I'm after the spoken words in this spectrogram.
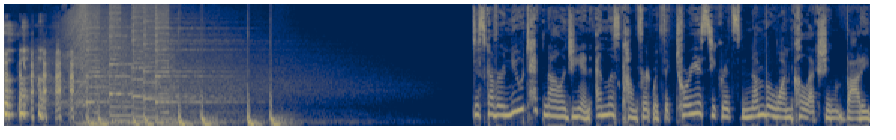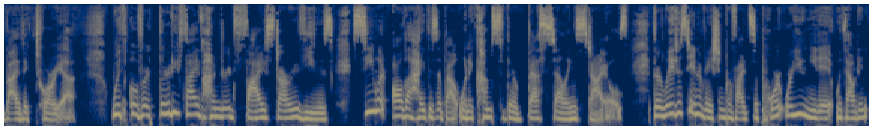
Discover new technology and endless comfort with Victoria's Secret's number one collection, Body by Victoria. With over 3,500 five star reviews, see what all the hype is about when it comes to their best selling styles. Their latest innovation provides support where you need it without an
